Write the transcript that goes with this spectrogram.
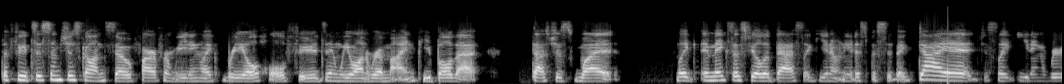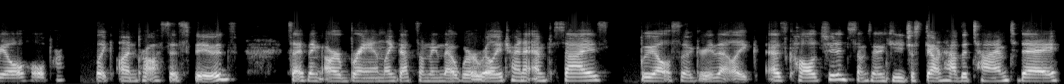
the food system's just gone so far from eating like real whole foods and we want to remind people that that's just what like it makes us feel the best like you don't need a specific diet just like eating real whole like unprocessed foods. So i think our brand like that's something that we're really trying to emphasize. But we also agree that like as college students sometimes you just don't have the time. Today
